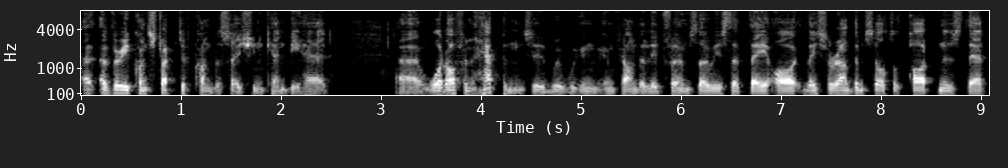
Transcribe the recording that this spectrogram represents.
a, a very constructive conversation can be had. Uh, what often happens in, in founder-led firms, though, is that they are they surround themselves with partners that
